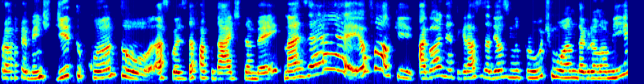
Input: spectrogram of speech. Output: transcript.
propriamente dito, quanto as coisas da faculdade também. Mas é, eu falo que agora, né, graças a Deus, indo para o último ano da agronomia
